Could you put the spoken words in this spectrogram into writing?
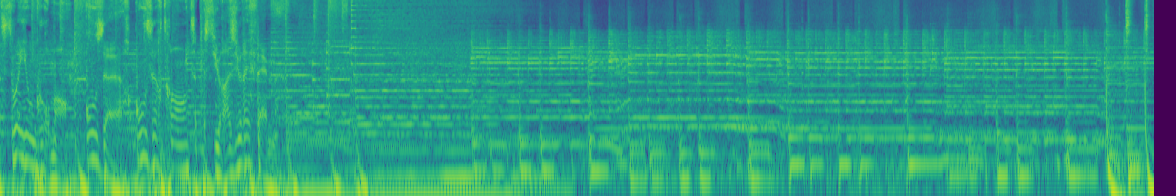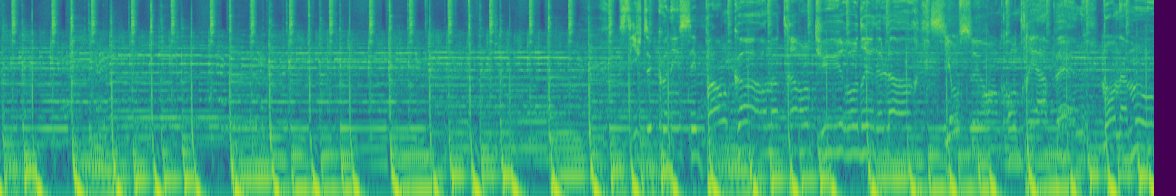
Soyons gourmands, 11h, 11h30 sur Azure FM. Si je te connaissais pas encore, notre aventure vaudrait de l'or. Si on se rencontrait à peine, mon amour,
